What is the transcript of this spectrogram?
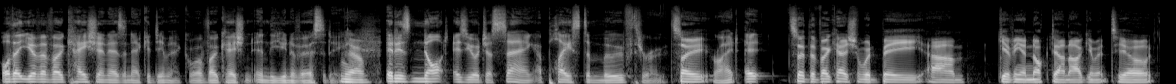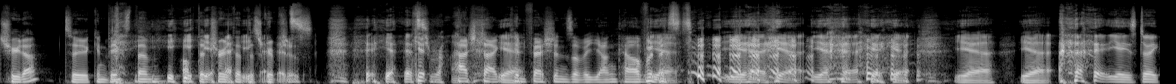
Or that you have a vocation as an academic or a vocation in the university. Yeah. It is not, as you were just saying, a place to move through. so Right? It, so the vocation would be um, giving a knockdown argument to your tutor to convince them of the Yeah, truth of the yeah, scriptures. that's- yeah, that's right. Hashtag Yeah. confessions of a young Calvinist. yeah, yeah, yeah, yeah, yeah, yeah. yeah, He's doing.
